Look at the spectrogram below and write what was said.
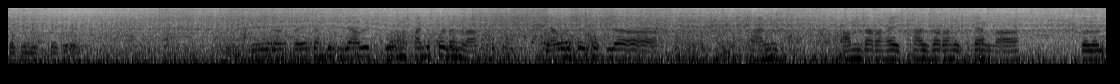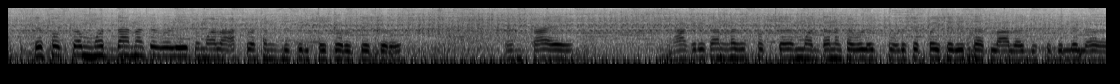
सगळे हे रस्ता एखाद दिवशी ज्यावेळेस पूर्ण खाली पडेल ना त्यावेळेस तिथल्या स्थानिक आमदार आहेत खासदार आहेत त्यांना कळेल. ते फक्त मतदानाच्या वेळी तुम्हाला आश्वासन देतील हे करू ते करू. पण काय नागरिकांना फक्त मतदानाच्या वेळी थोडेसे पैसे दिसतात लाल दिसत दिलेलं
